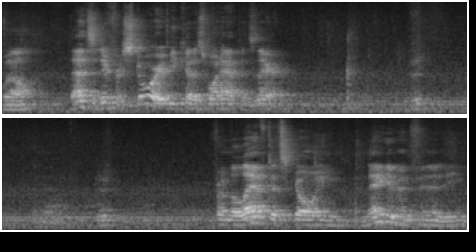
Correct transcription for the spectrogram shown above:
Well, that's a different story because what happens there? From the left, it's going negative infinity.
